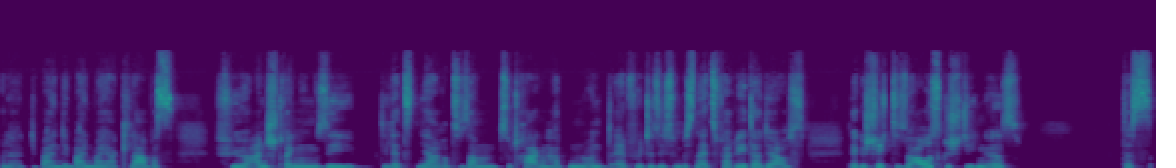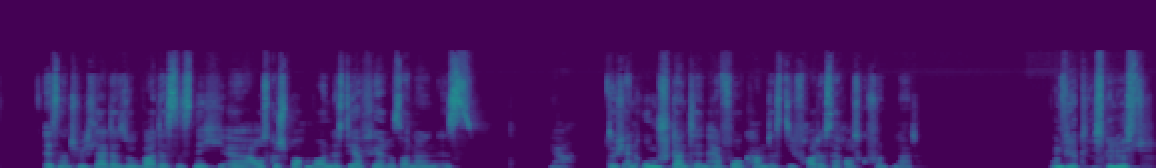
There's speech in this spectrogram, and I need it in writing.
oder die beiden, den beiden war ja klar, was für Anstrengungen sie die letzten Jahre zusammen zu tragen hatten. Und er fühlte sich so ein bisschen als Verräter, der aus der Geschichte so ausgestiegen ist, dass es natürlich leider so war, dass es nicht äh, ausgesprochen worden ist, die Affäre, sondern es ja durch einen Umstand hin hervorkam, dass die Frau das herausgefunden hat. Und wie habt ihr das gelöst?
